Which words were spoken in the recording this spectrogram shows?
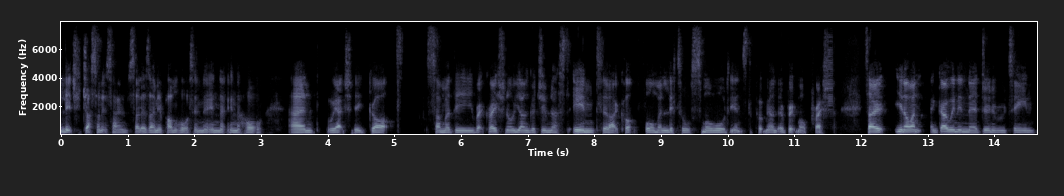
literally just on its own. So there's only a pommel horse in the in the, in the hall, and we actually got some of the recreational younger gymnasts in to like form a little small audience to put me under a bit more pressure. So you know, and, and going in there doing a routine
